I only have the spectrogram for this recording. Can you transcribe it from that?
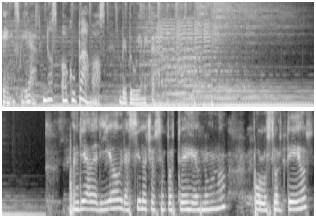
En Inspira nos ocupamos de tu bienestar. Buen día Darío, Graciela 803-1 por los sorteos.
